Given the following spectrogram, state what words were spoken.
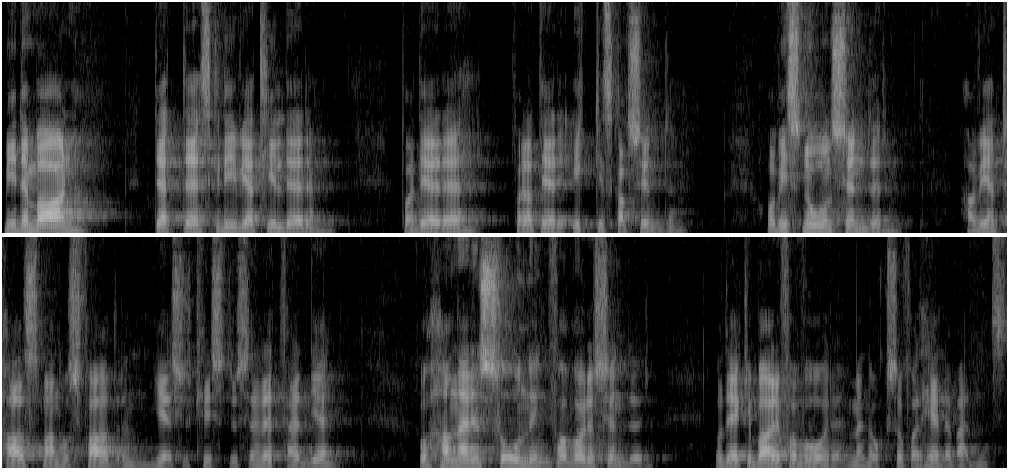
Mine barn, dette skriver jeg til dere for, dere, for at dere ikke skal synde. Og hvis noen synder, har vi en talsmann hos Faderen, Jesus Kristus, den rettferdige. Og han er en soning for våre synder. Og det er ikke bare for våre, men også for hele verdens.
